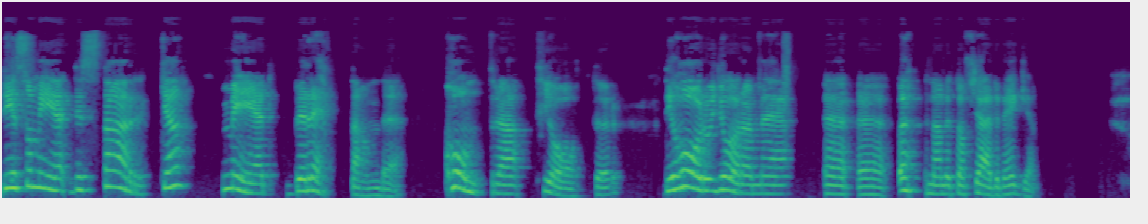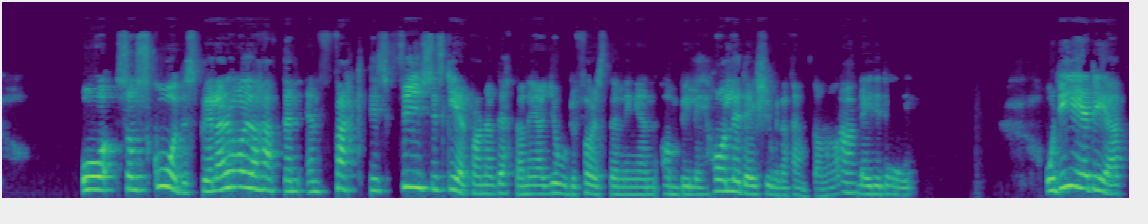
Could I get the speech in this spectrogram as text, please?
det som är det starka med berättande kontra teater, det har att göra med eh, eh, öppnandet av fjärde väggen. Och som skådespelare har jag haft en, en faktisk fysisk erfarenhet av detta när jag gjorde föreställningen om Billie Holiday 2015, ja. Lady Day. Och det är det att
